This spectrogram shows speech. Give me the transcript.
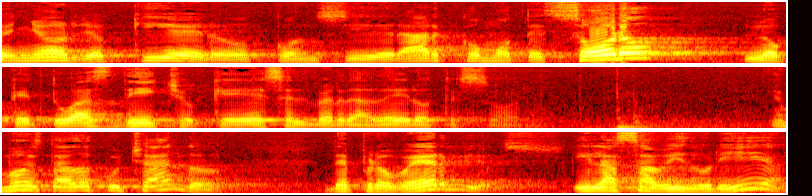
Señor, yo quiero considerar como tesoro lo que tú has dicho que es el verdadero tesoro. Hemos estado escuchando de proverbios y la sabiduría.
